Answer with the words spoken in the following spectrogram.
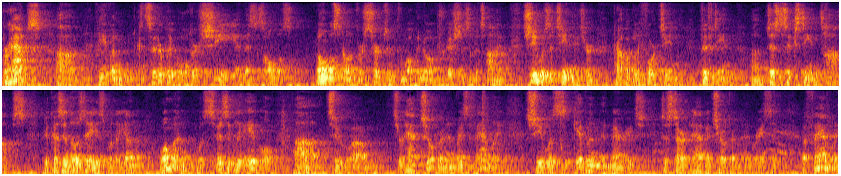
Perhaps um, even considerably older. She, and this is almost almost known for certain from what we know of traditions of the time, she was a teenager, probably 14, 15, uh, just 16 tops. Because in those days, when a young woman was physically able uh, to, um, to have children and raise a family, she was given in marriage to start having children and raising a family.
